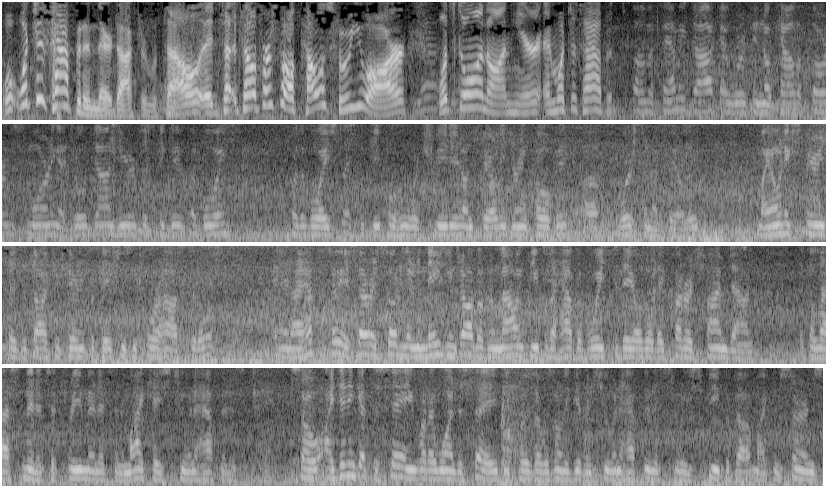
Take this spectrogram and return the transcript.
What, what just happened in there, Dr. Littell? And tell first of all, tell us who you are, what's going on here, and what just happened. I'm a family doc. I work in Ocala, Florida this morning. I drove down here just to give a voice for the voiceless, the people who were treated unfairly during COVID, uh, worse than unfairly. My own experience as a doctor caring for patients in four hospitals. And I have to tell you, Sarasota did an amazing job of allowing people to have a voice today, although they cut our time down at the last minute to three minutes, and in my case, two and a half minutes. So I didn't get to say what I wanted to say because I was only given two and a half minutes to really speak about my concerns.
